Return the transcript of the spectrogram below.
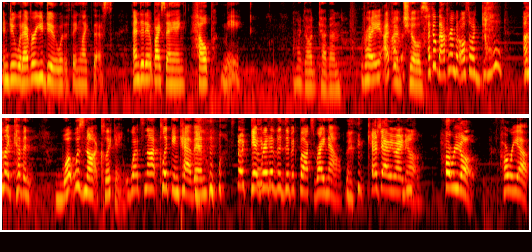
and do whatever you do with a thing like this. Ended it by saying, Help me. Oh my God, Kevin. Right? I, feel, I have chills. I feel bad for him, but also I don't. I'm like, Kevin, what was not clicking? What's not clicking, Kevin? Get rid of the Dybbuk box right now. Cash at me right now. Hurry up. Hurry up.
